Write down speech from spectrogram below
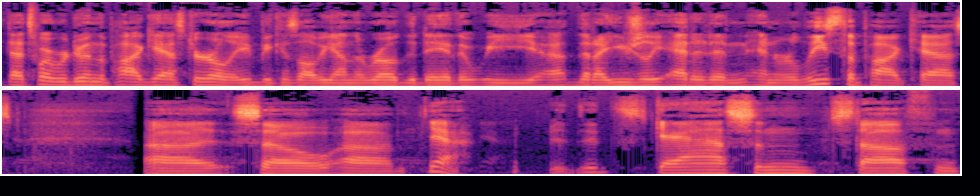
That's why we're doing the podcast early because I'll be on the road the day that we uh, that I usually edit and, and release the podcast. Uh, so uh, yeah, it's gas and stuff, and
